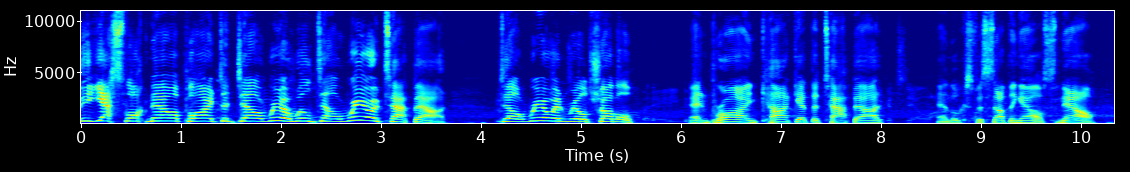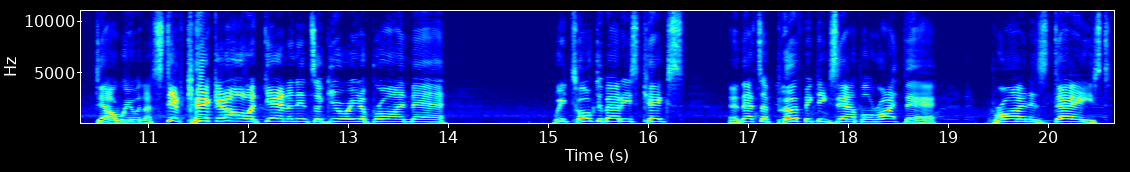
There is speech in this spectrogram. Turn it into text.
The yes lock now applied to Del Rio. Will Del Rio tap out? Del Rio in real trouble. And Bryan can't get the tap out and looks for something else. Now, Del Rio with a stiff kick, and oh, again, an enzuigiri to Bryan there. We talked about his kicks, and that's a perfect example right there. Bryan is dazed.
